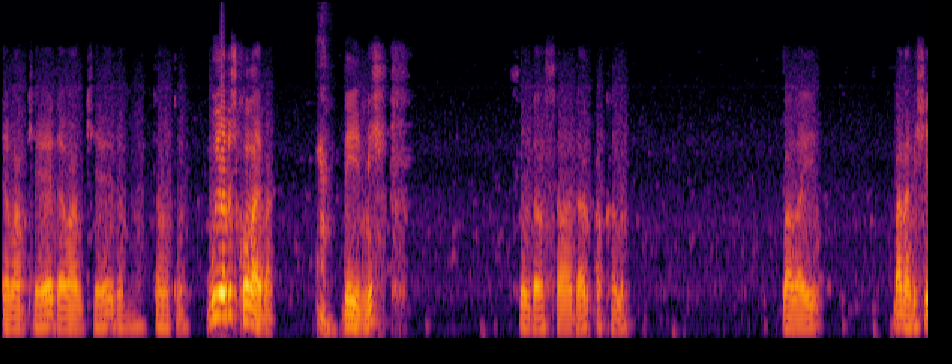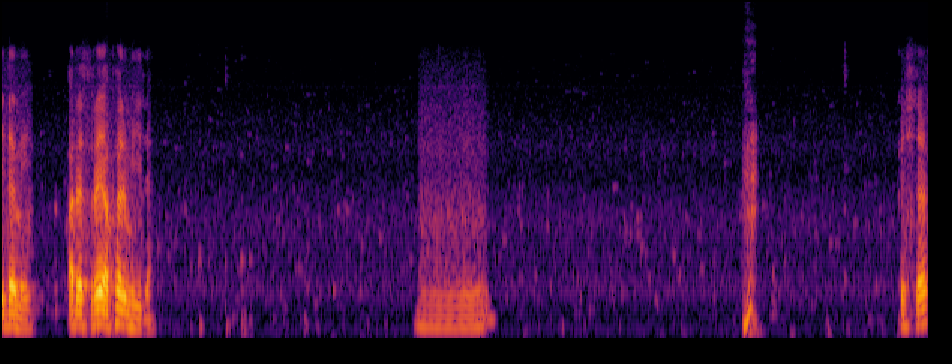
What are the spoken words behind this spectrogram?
Devam ki, devam ki, devam. Tamam tamam. Bu yarış kolay bak. Değilmiş. Şuradan sağdan akalım. Vallahi bana bir şey demeyin. Ara sıra yaparım hile. Hmm. Arkadaşlar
